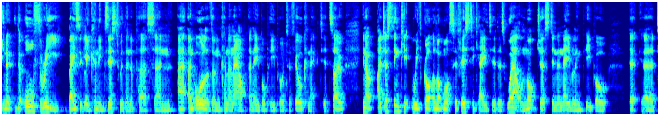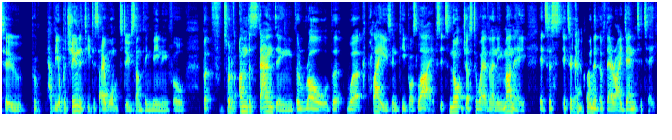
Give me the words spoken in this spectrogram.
you know, the, all three basically can exist within a person, uh, and all of them can now enable people to feel connected. So, you know, I just think it, we've got a lot more sophisticated as well, not just in enabling people uh, uh, to have the opportunity to say, I want to do something meaningful, but sort of understanding the role that work plays in people's lives. It's not just a way of earning money; it's a it's a yeah. component of their identity.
